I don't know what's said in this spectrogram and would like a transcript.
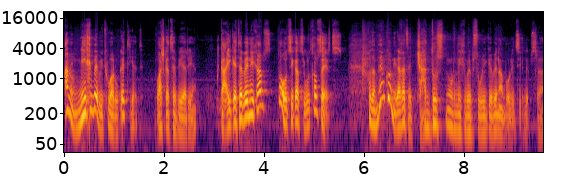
ანუ მიღბები თუ არ უკეთიათ, ვაშკაცები არიან. გაიკეთებენ იღავს და 20 კაცი ურტყავს ერთს. ხო და მე მგონი რაღაცა ჯადოსნურ ნიღბებს ურიგებენ ამ პოლიციელებს რა.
